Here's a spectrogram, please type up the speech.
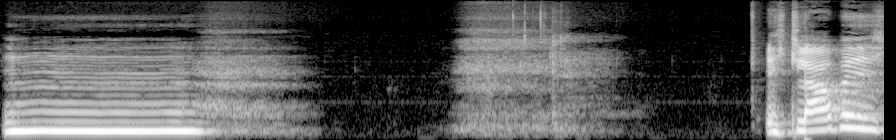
Mm. Ich glaube, ich,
